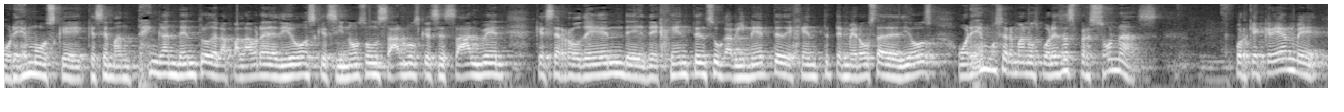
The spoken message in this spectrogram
Oremos que, se mantengan dentro de la palabra de Dios, que si no son salvos, que se salven, que se rodeen de, de gente en su gabinete, de gente temerosa de Dios. Oremos, hermanos, por esas personas. Porque créanme,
